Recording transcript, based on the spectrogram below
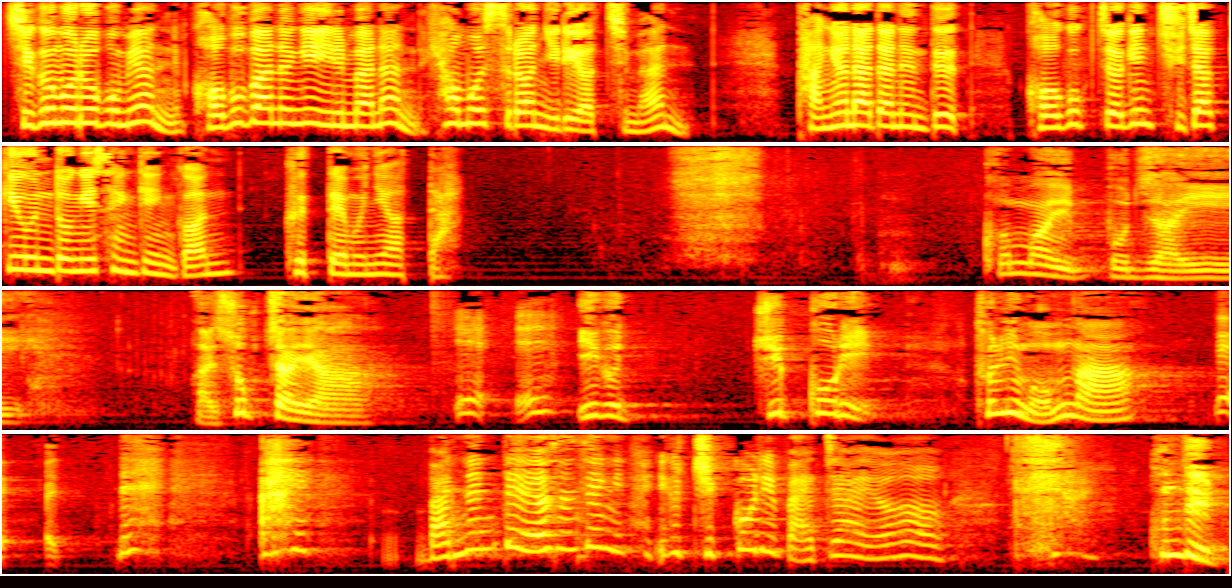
지금으로 보면 거부 반응이 일만한 혐오스런 일이었지만 당연하다는 듯 거국적인 쥐잡기 운동이 생긴 건 그 때문이었다. 그마이 부자이, 아, 숙자야. 예, 예. 이거 쥐꼬리 틀림없나? 네, 맞는데요, 선생님. 이거 쥐꼬리 맞아요. 근데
